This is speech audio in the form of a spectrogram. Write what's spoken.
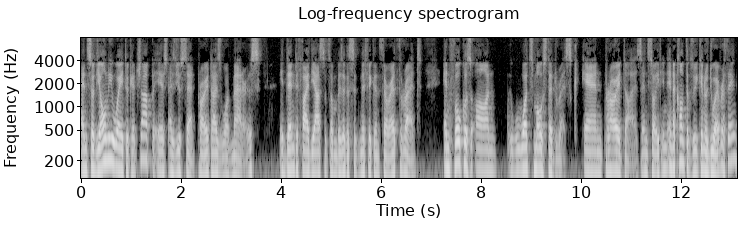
And so the only way to catch up is, as you said, prioritize what matters, identify the assets of business significance that are a threat, and focus on what's most at risk and prioritize. And so if in, in a context we cannot do everything,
